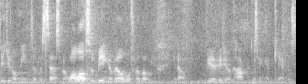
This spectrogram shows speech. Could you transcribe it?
digital means of assessment, while also being available for them, you know, via video conferencing at campus.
